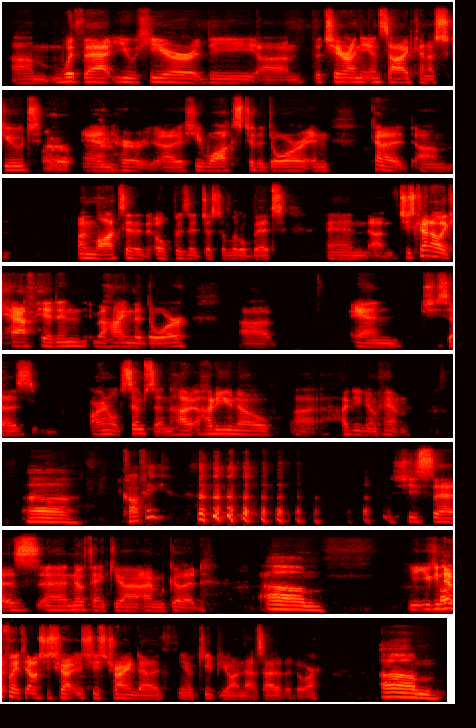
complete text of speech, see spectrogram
Um, with that, you hear the um, the chair on the inside kind of scoot, and her uh, she walks to the door and kind of um, unlocks it and opens it just a little bit, and um, she's kind of like half hidden behind the door, uh, and she says, "Arnold Simpson, how how do you know uh, how do you know him?" Uh, coffee? She says, uh, "No, thank you. I, I'm good." um, You, you can Oh. definitely tell she's trying she's trying to you know keep you on that side of the door. um,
